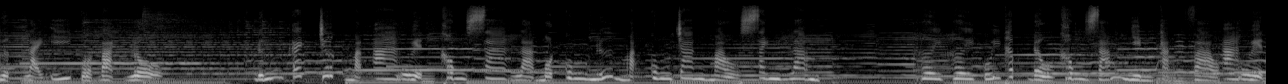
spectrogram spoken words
ngược lại ý của bạc lộ. Đứng cách trước mặt A huyền không xa là một cung nữ mặc cung trang màu xanh lam. Hơi hơi cúi thấp đầu không dám nhìn thẳng vào A huyền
